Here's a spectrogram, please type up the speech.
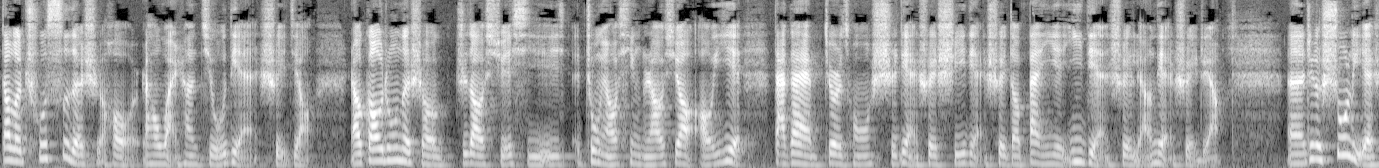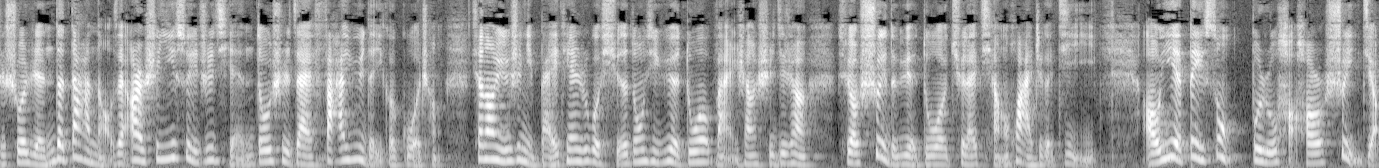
到了初四的时候，然后晚上九点睡觉。然后高中的时候知道学习重要性，然后需要熬夜，大概就是从十点睡、十一点睡到半夜一点睡、两点睡这样。嗯，这个书里也是说，人的大脑在二十一岁之前都是在发育的一个过程，相当于是你白天如果学的东西越多，晚上实际上需要睡得越多，去来强化这个记忆。熬夜背诵不如好好睡觉。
